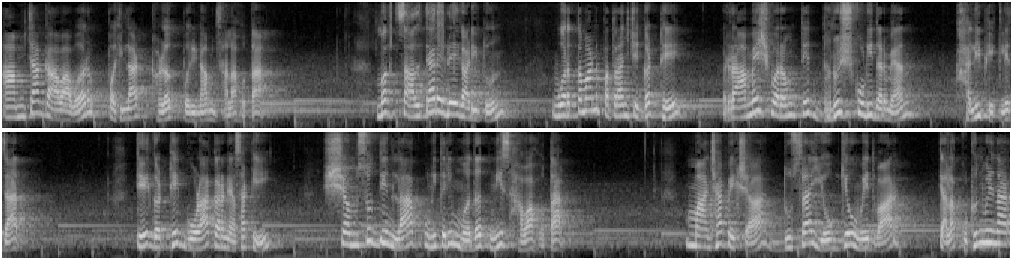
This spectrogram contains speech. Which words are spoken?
आमच्या गावावर पहिला ठळक परिणाम झाला होता. मग चालत्या रेल्वेगाडीतून वर्तमानपत्रांचे गठ्ठे रामेश्वरम ते धनुष्कोडी दरम्यान खाली फेकले जात. ते गठ्ठे गोळा करण्यासाठी शमसुद्दीनला कुणीतरी मदतनीस हवा होता. माझ्यापेक्षा दुसरा योग्य उमेदवार त्याला कुठून मिळणार?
